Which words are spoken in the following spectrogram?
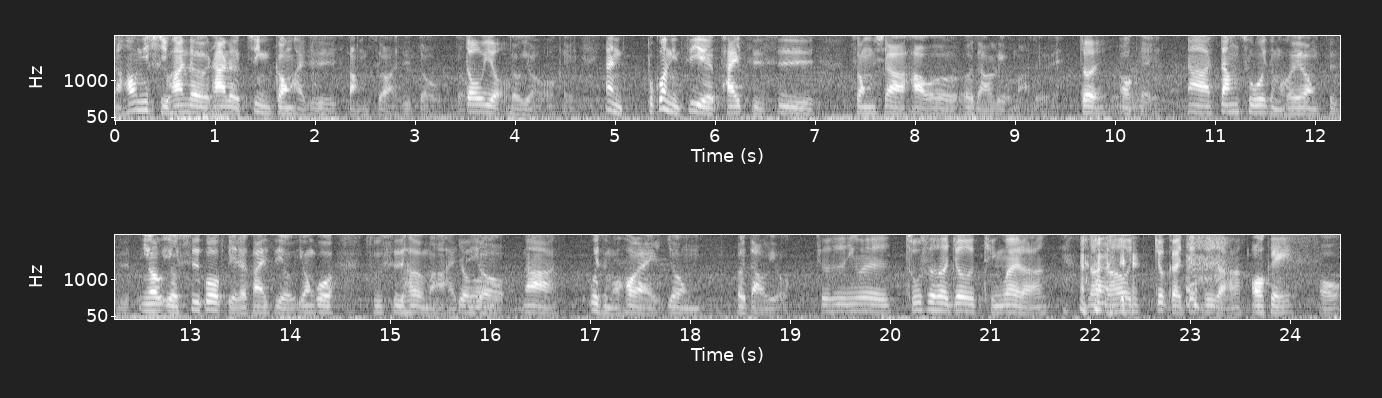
然后你喜欢的他的进攻还是防守，还是都都都有。都有？OK。那你不过你自己的拍子是中下号二二到六嘛，对不对对，？OK。那当初为什么会用这支？你有有试过别的牌子？有用过朱世赫吗？还是有？那为什么后来用二到六就是因为朱世赫就停卖了、啊，然后然后就改这支了、？OK。哦，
